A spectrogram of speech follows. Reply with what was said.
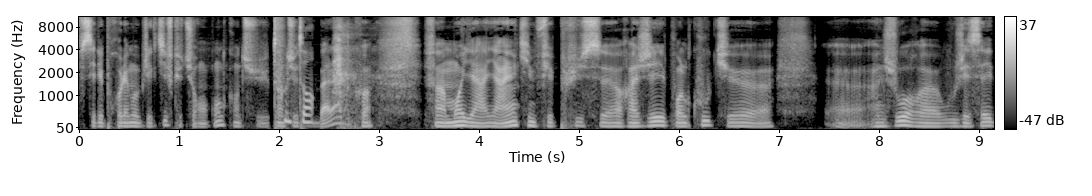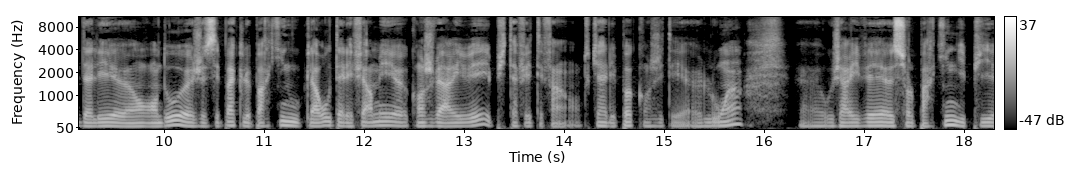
c'est les problèmes objectifs que tu rencontres quand tu quand tu te balades, quoi. Enfin, moi, il y a, y a, rien qui me fait plus rager pour le coup que euh, un jour euh, où j'essaye d'aller euh, en rando, je sais pas que le parking ou que la route est fermée quand je vais arriver. Et puis tu as fait, enfin en tout cas à l'époque quand j'étais loin, où j'arrivais sur le parking et puis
